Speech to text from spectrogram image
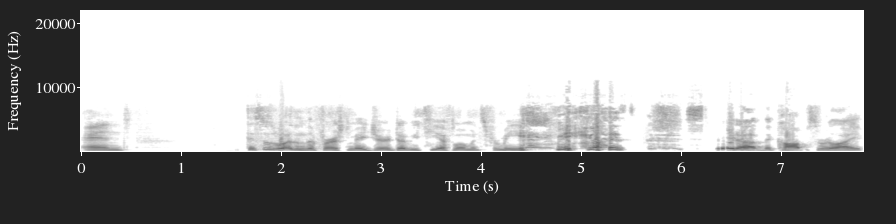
and this was one of the first major WTF moments for me because straight up the cops were like,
